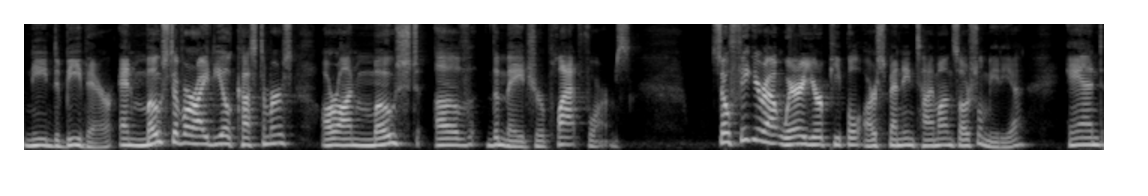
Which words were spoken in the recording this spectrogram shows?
need to be there. And most of our ideal customers are on most of the major platforms. So, figure out where your people are spending time on social media and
